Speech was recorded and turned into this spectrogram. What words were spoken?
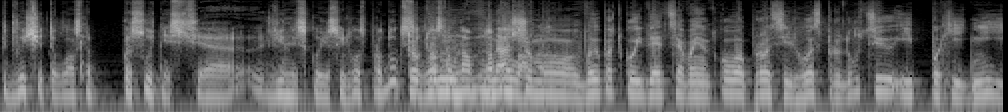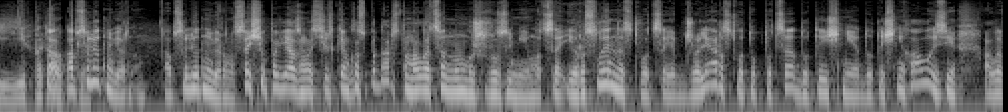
підвищити власне. Присутність е, вінницької сільгоспродукції Тобто власне на, в на прилавках. нашому випадку йдеться винятково про сільгоспродукцію і похідні її переробки. Так, абсолютно вірно. Абсолютно вірно. Все, що пов'язано з сільським господарством, але це ну ми ж розуміємо. Це і рослинництво, це і бджолярство, тобто це дотичні, дотичні галузі, але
